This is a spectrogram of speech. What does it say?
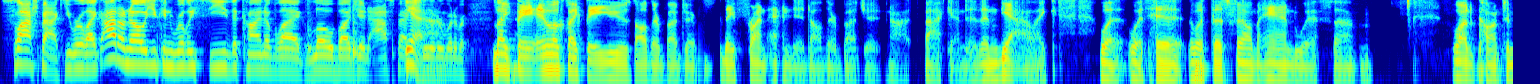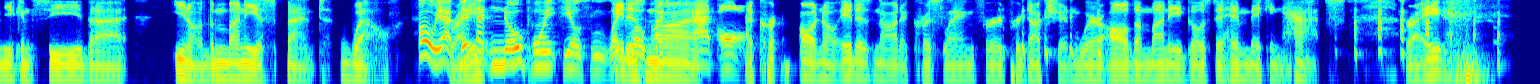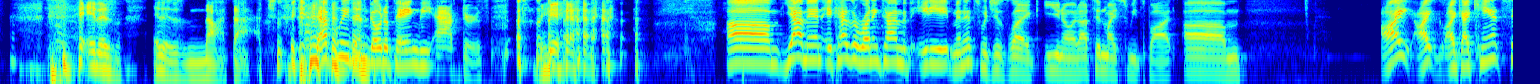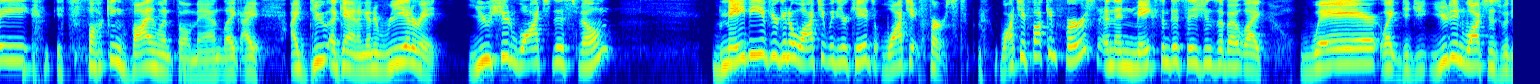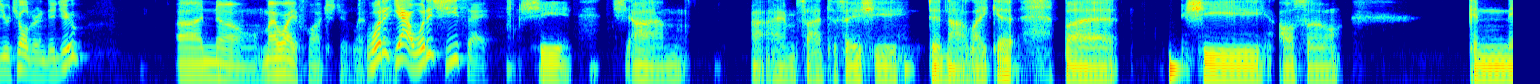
Slashback, you were like, I don't know, you can really see the kind of like low budget aspect yeah. to it or whatever. Like they, it looked like they used all their budget. They front ended all their budget, not back ended. And yeah, like with with his, with this film and with um, Blood Quantum, you can see that you know the money is spent well. Oh yeah, right? this at no point feels like it is not at all. A, oh no, it is not a Chris Langford production where all the money goes to him making hats, right? it is. It is not that. it definitely didn't go to paying the actors. yeah. Um. Yeah, man. It has a running time of 88 minutes, which is like you know that's in my sweet spot. Um. I I like I can't say it's fucking violent though, man. Like I I do again, I'm going to reiterate. You should watch this film. Maybe if you're going to watch it with your kids, watch it first. Watch it fucking first and then make some decisions about like where like did you you didn't watch this with your children, did you? Uh no. My wife watched it with What did, yeah, what did she say? She, she um I'm sad to say she did not like it, but she also can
